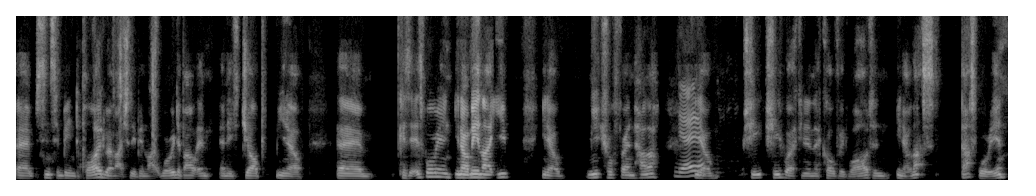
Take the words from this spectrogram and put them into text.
um, since him being deployed where I've actually been like worried about him and his job. You know, because um, it is worrying. You know, I mean, like you, you know, mutual friend Hannah. Yeah, yeah. You know, she she's working in a COVID ward, and you know that's that's worrying.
